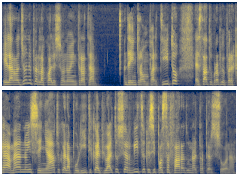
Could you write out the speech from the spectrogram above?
e la ragione per la quale sono entrata dentro a un partito è stato proprio perché a me hanno insegnato che la politica è il più alto servizio che si possa fare ad un'altra persona.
